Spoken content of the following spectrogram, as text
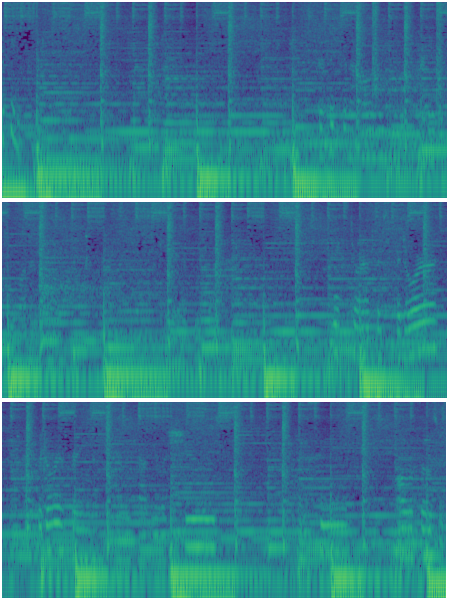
Next door up is Phedora, and Phedora is bringing us some really fabulous shoes. You can see all of those are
